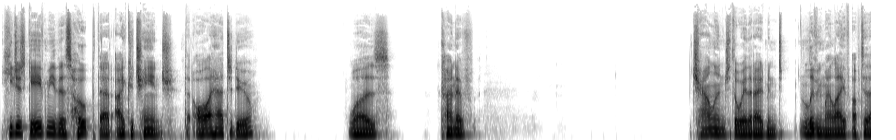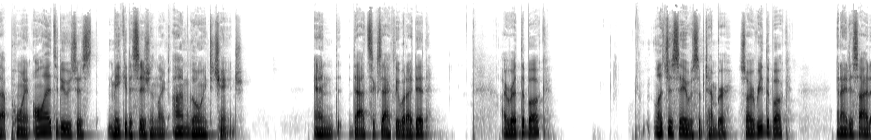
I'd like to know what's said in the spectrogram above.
he just gave me this hope that I could change, that all I had to do was kind of challenge the way that I had been living my life up to that point. All I had to do was just make a decision like, I'm going to change. And that's exactly what I did. I read the book let's just say it was September. So I read the book and I decide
